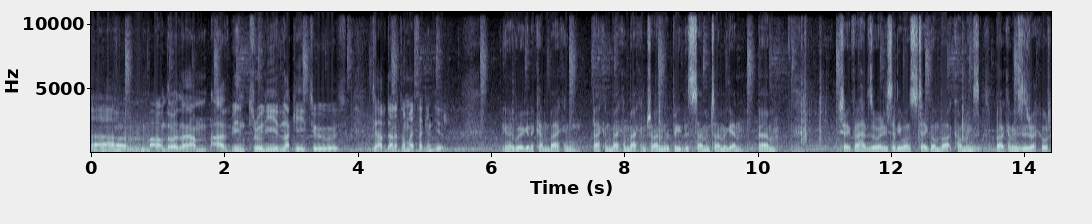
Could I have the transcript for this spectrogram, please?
Um, around the world, I'm, I've been truly lucky to to have done it on my second year. you know, we're going to come back and back and back and back and try and repeat this time and time again. Um, Sheikh Fahad has already said he wants to take on Bart Cummings, Bart Cummings' record.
